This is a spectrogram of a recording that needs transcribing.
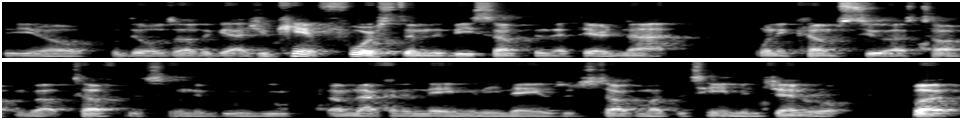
You know, those other guys. You can't force them to be something that they're not when it comes to us talking about toughness. When we, I'm not going to name any names, we're just talking about the team in general. But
